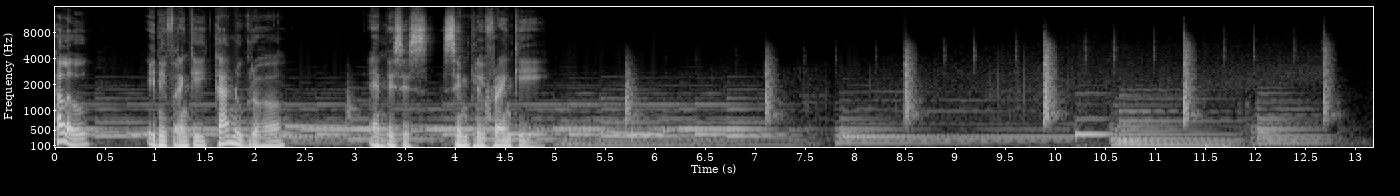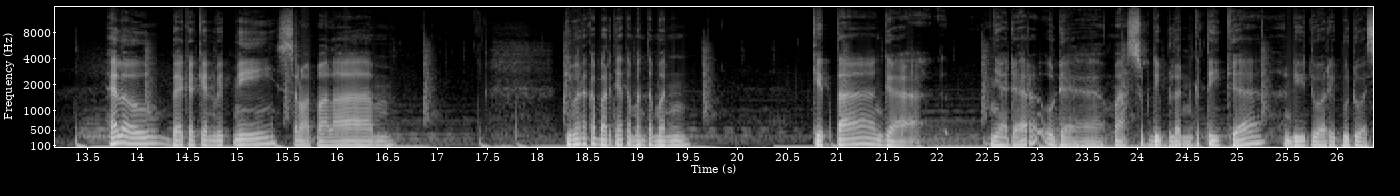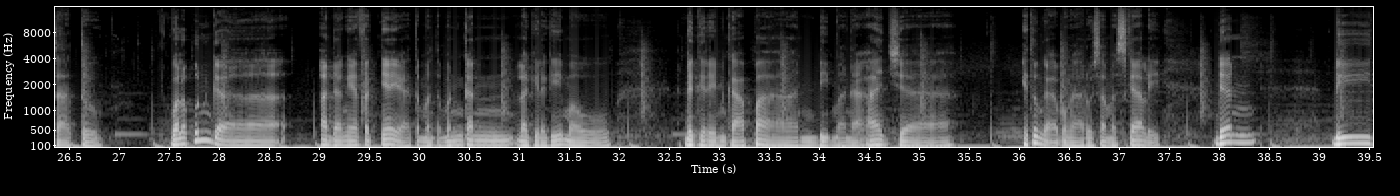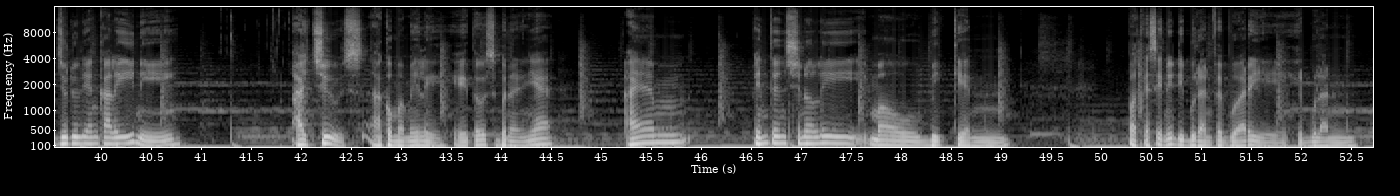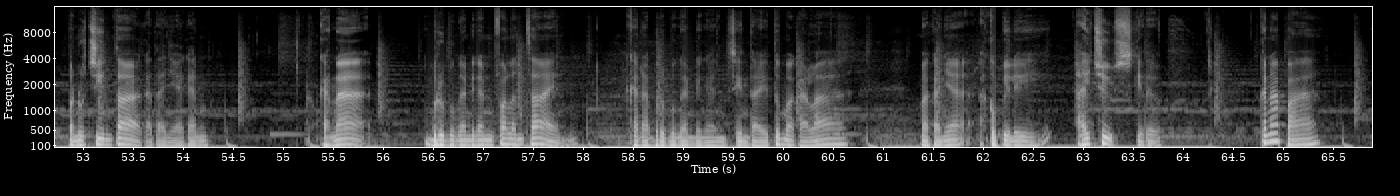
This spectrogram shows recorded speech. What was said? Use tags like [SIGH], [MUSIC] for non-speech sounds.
Halo, ini Frankie Kanugroho, and this is Simply Frankie. Hello, back again with me. Selamat malam. Gimana kabarnya teman-teman? Kita nggak nyadar udah masuk di bulan ketiga di 2021. Walaupun nggak ada ngefeknya ya teman-teman kan lagi-lagi mau dengerin kapan, di mana aja. Itu nggak pengaruh sama sekali. Dan di judul yang kali ini I choose, aku memilih. Itu sebenarnya I am intentionally mau bikin podcast ini di bulan Februari, di bulan penuh cinta katanya kan. Karena berhubungan dengan Valentine, karena berhubungan dengan cinta itu makalah makanya aku pilih I choose gitu. Kenapa?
